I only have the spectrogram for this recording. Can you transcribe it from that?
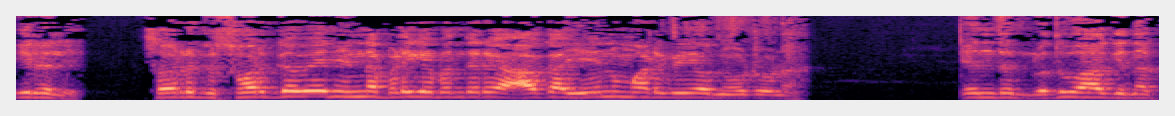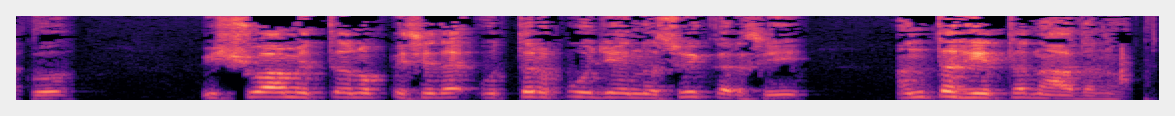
ಇರಲಿ, ಸ್ವರ್ಗ, ಸ್ವರ್ಗವೇ ನಿನ್ನ ಬಳಿಗೆ ಬಂದರೆ ಆಗ ಏನು ಮಾಡುವೆಯೋ ನೋಡೋಣ. ಎಂದು ಮೃದುವಾಗಿ ನಕ್ಕು, ವಿಶ್ವಾಮಿತ್ರನೊಪ್ಪಿಸಿದ ಉತ್ತರ ಪೂಜೆಯನ್ನು ಸ್ವೀಕರಿಸಿ ಅಂತರ್ಹಿತನಾದನು.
